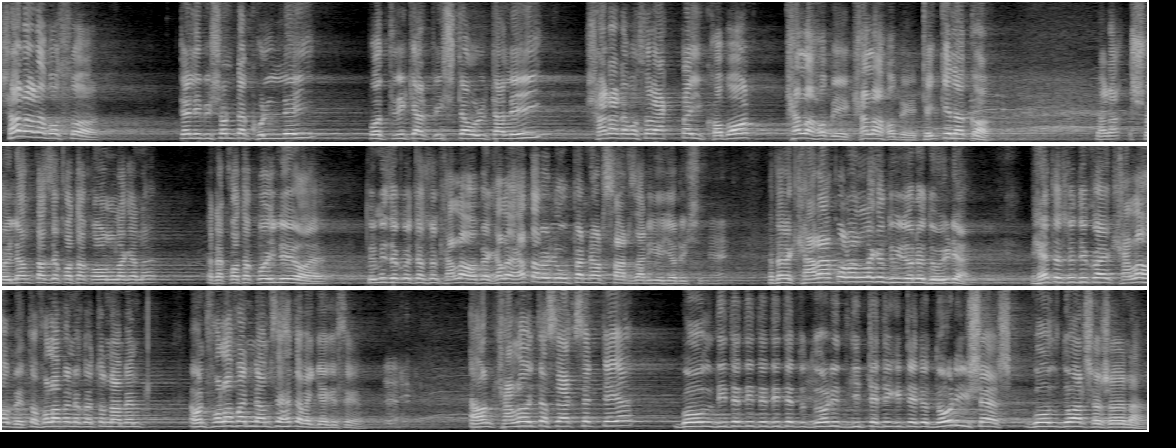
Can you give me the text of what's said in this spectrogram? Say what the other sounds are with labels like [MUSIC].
সারাটা বছর টেলিভিশনটা খুললেই পত্রিকার পৃষ্ঠা উল্টালেই সারাটা বছর একটাই খবর খেলা হবে খেলা হবে ঠিক কিনা ক? বেটা শৈলান্তা যে কথা কন লাগে না এটা কথা কইলেই হয়। তুমি যে কইতেছো খেলা হবে খেলা হ্যাঁ তার হইলে ওপেন হার্ট সার্জারি হয়ে। রয়েছে তাহলে খেলা করার লাগে দুইজনে দৌড়া। হেতে যদি কয় খেলা হবে তো ফলাফাইনে কয় তো নামেন এখন ফলাফাইন নামছে হেতে ভাগ্যা গেছে। এখন খেলা হইতেছে এক সেটে গোল দিতে দিতে দিতে তো দড়ি গিটাইতে গিটাইতে দড়ি শেষ, গোল দেওয়ার শেষ হয় না।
